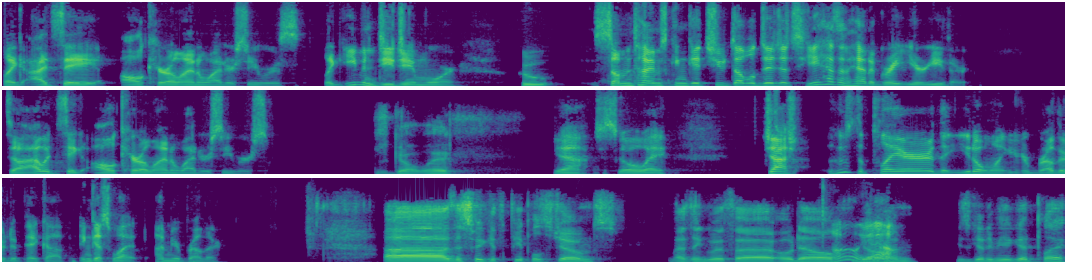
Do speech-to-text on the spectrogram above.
Like I'd say all Carolina wide receivers, like even DJ Moore, who sometimes can get you double digits, he hasn't had a great year either. So I would say all Carolina wide receivers. Just go away. Yeah, just go away. Josh, who's the player that you don't want your brother to pick up? And guess what? I'm your brother. Uh, this week it's Peoples Jones. I think with uh, Odell oh, gone, yeah. he's going to be a good play.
